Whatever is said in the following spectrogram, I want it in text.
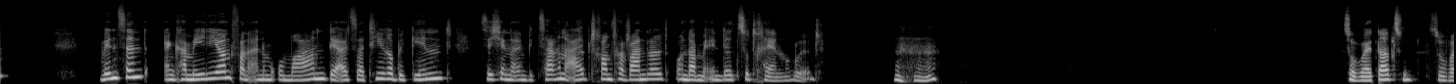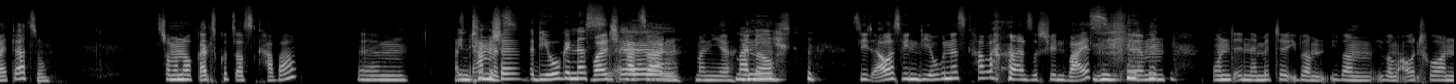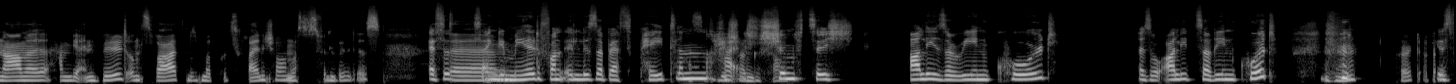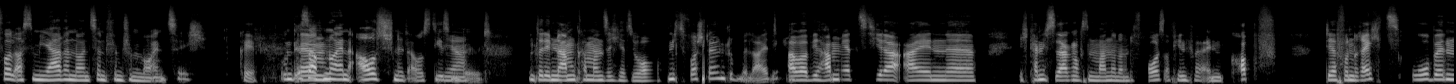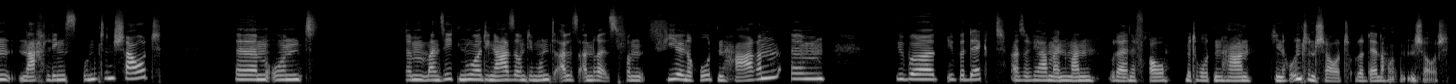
Vincent, ein Chamäleon von einem Roman, der als Satire beginnt, sich in einen bizarren Albtraum verwandelt und am Ende zu Tränen rührt. Mhm. Soweit dazu. Soweit dazu. Jetzt schauen wir noch ganz kurz aufs Cover. Ähm, also In wir haben typischer jetzt, Diogenes wollte ich gerade äh, sagen, Manier. Genau. Manie. Sieht aus wie ein Diogenes-Cover, also schön weiß. ähm, und in der Mitte überm, überm Autorname haben wir ein Bild. Und zwar, jetzt muss ich mal kurz reinschauen, was das für ein Bild ist. Es ist ein Ähm, Gemälde von Elizabeth geschaut? schimpft sich Ali Zareen Kurt, also Ali Zareen Kurt, Mhm. Kurt, okay. ist wohl aus dem Jahre 1995 okay. und ist auch Ähm, nur ein Ausschnitt aus diesem ja. Bild. Unter dem Namen kann man sich jetzt überhaupt nichts vorstellen, tut mir leid. Aber wir haben jetzt hier eine, ich kann nicht sagen, ob es ein Mann oder eine Frau ist, auf jeden Fall einen Kopf, der von rechts oben nach links unten schaut. Ähm, und ähm, man sieht nur die Nase und den Mund, alles andere ist von vielen roten Haaren ähm, über, überdeckt. Also wir haben einen Mann oder eine Frau mit roten Haaren, die nach unten schaut oder der nach unten schaut.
